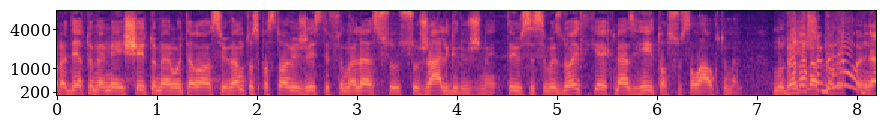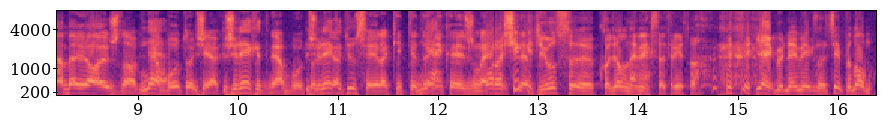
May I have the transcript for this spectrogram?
pradėtumėme, išeitume Utelos Juventus pastoviai žaisti finale su, su Žalgiriu, žinai. Tai jūs įsivaizduojate, kiek mes heito susilauktumėm. Nu, Bet tai aš abejoju. Nebejoju, žinok, Ne, nebūtų tiek. žiūrėkit, nebūtų žiūrėkit, tiek. jūs- Čia yra kiti Ne. dalykai, žinai. Parašykit jūs, e, kodėl nemėgstat ryto. Jeigu nemėgstat, šiaip įdomu.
